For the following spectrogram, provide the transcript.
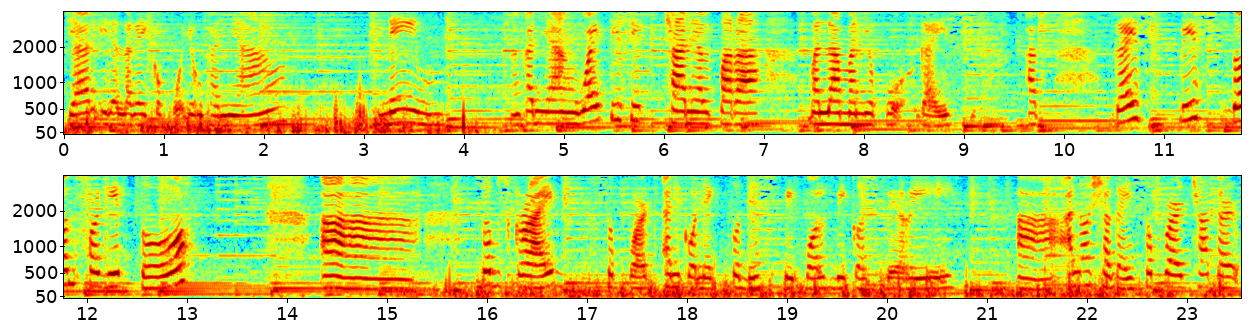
dyan. Ilalagay ko po yung kanyang name. Ang kanyang YTC channel para malaman nyo po guys. At guys please don't forget to uh, subscribe, support, and connect to these people because very, uh, ano siya guys, super chatter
